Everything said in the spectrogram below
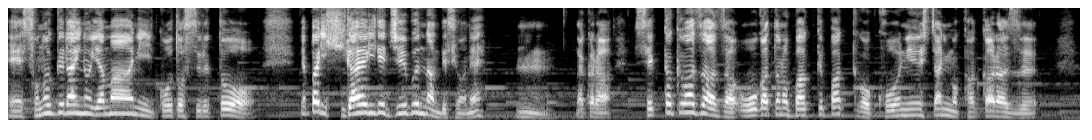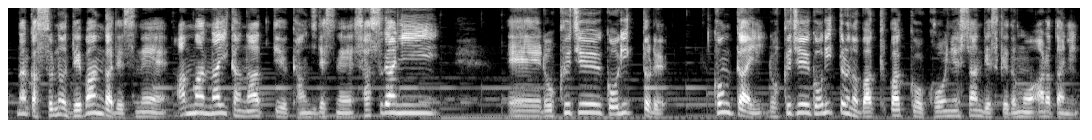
えー、そのぐらいの山に行こうとすると、やっぱり日帰りで十分なんですよね。うん、だから、せっかくわざわざ大型のバックパックを購入したにもかかわらず、なんかそれの出番がですね、あんまないかなっていう感じですね。さすがに、えー、65リットル、今回65リットルのバックパックを購入したんですけども、新たに。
